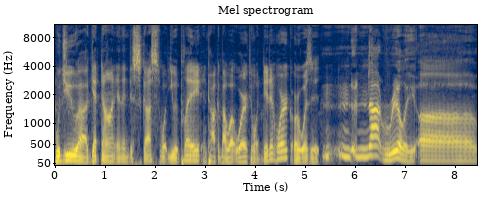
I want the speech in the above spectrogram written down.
would you uh, get done and then discuss what you had played and talk about what worked and what didn't work, or was it? Not really. Uh,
